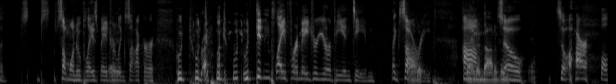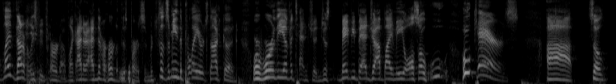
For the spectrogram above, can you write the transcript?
It's like someone who plays Major right. League Soccer who who, right. who, who, who, didn't play for a major European team. Like, sorry. Um, so. Yeah. So our well, that at least we've heard of. Like I, have never heard of this person, which doesn't mean the player's not good or worthy of attention. Just maybe bad job by me. Also, who who cares? Uh so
